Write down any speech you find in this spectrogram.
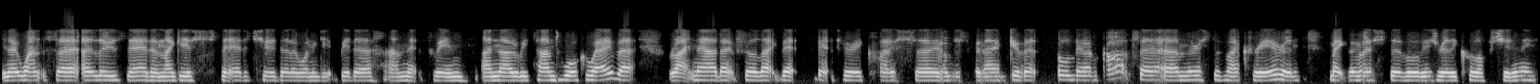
you know, once I, I lose that, and I guess the attitude that I want to get better, um, that's when I know it'll be time to walk away. But right now, I don't feel like that that's very close. So I'm just going to give it all that I've got for um, the rest of my career and make the most of all these really cool opportunities.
